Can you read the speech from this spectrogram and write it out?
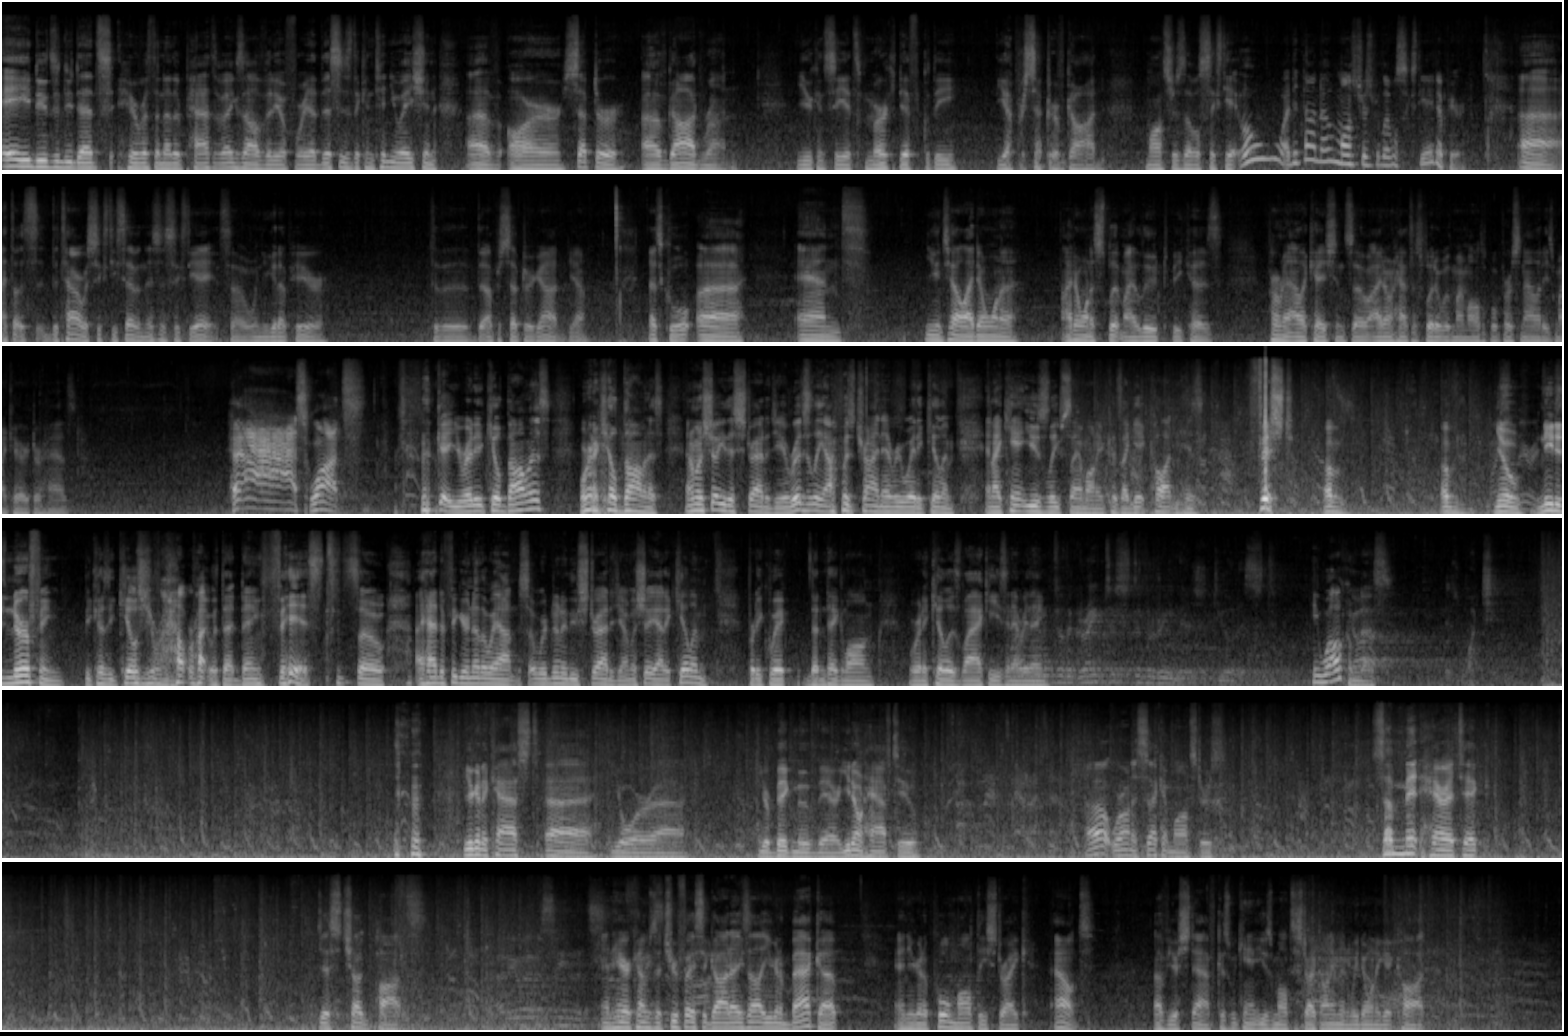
Hey dudes and dudettes, here with another Path of Exile video for you. This is the continuation of our Scepter of God run. You can see it's Merc difficulty, the Upper Scepter of God. Monsters level 68. Oh, I did not know monsters were level 68 up here. Uh, I thought the tower was 67. This is 68. So when you get up here to the, the Upper Scepter of God, yeah. That's cool. Uh, and you can tell I don't want to I don't want to split my loot because permanent allocation, so I don't have to split it with my multiple personalities my character has. Ha! Swats! okay, you ready to kill Dominus? We're gonna kill Dominus, and I'm gonna show you this strategy. Originally, I was trying every way to kill him, and I can't use Leap Slam on him because I get caught in his fist of, of you know, needed nerfing because he kills you outright with that dang fist. So I had to figure another way out. So we're gonna do strategy. I'm gonna show you how to kill him pretty quick. Doesn't take long. We're gonna kill his lackeys and everything. To the greatest of arenas, duelist. He welcomed us. You're gonna cast uh, your uh, your big move there. You don't have to. Oh, we're on a second monsters. Submit, heretic. Just chug pots. And here comes the true face of God Exile. You're going to back up, and you're going to pull multi-strike out of your staff, because we can't use multi-strike on him, and we don't want to get caught.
